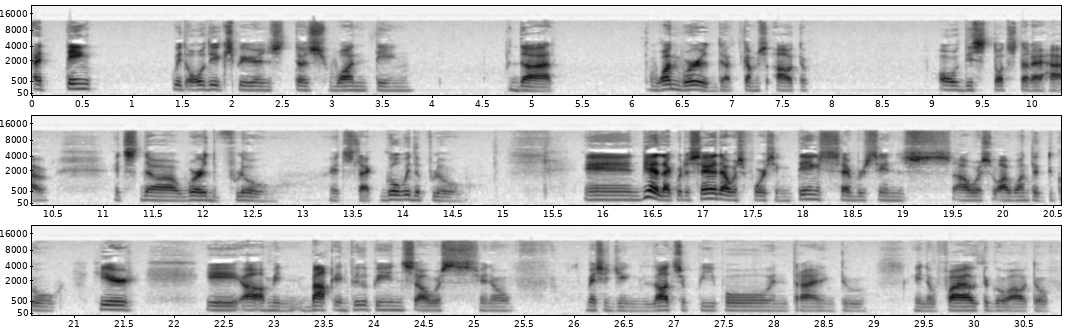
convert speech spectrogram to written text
I think with all the experience, there's one thing that one word that comes out of all these thoughts that I have. It's the word flow. It's like go with the flow. And yeah, like what I said, I was forcing things ever since I was I wanted to go here. Uh, I mean, back in Philippines, I was you know messaging lots of people and trying to you know file to go out of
